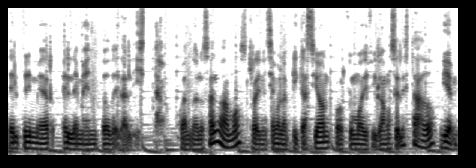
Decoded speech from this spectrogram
del primer elemento de la lista. Cuando lo salvamos, reiniciamos la aplicación porque modificamos el estado. Bien,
